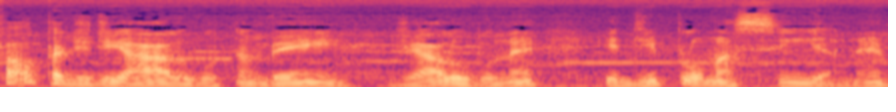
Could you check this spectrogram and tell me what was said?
Falta de diálogo também, diálogo, né? E diplomacia, né?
